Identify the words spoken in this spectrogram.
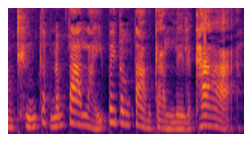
รถึงกับน้ำตาไหลไปตามๆกันเลยละค่ะ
